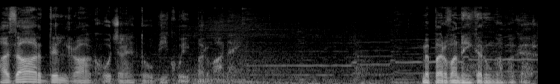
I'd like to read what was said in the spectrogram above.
हज़ार दिल राख हो जाए तो भी कोई परवाह नहीं। मैं परवाह नहीं करूँगा मगर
